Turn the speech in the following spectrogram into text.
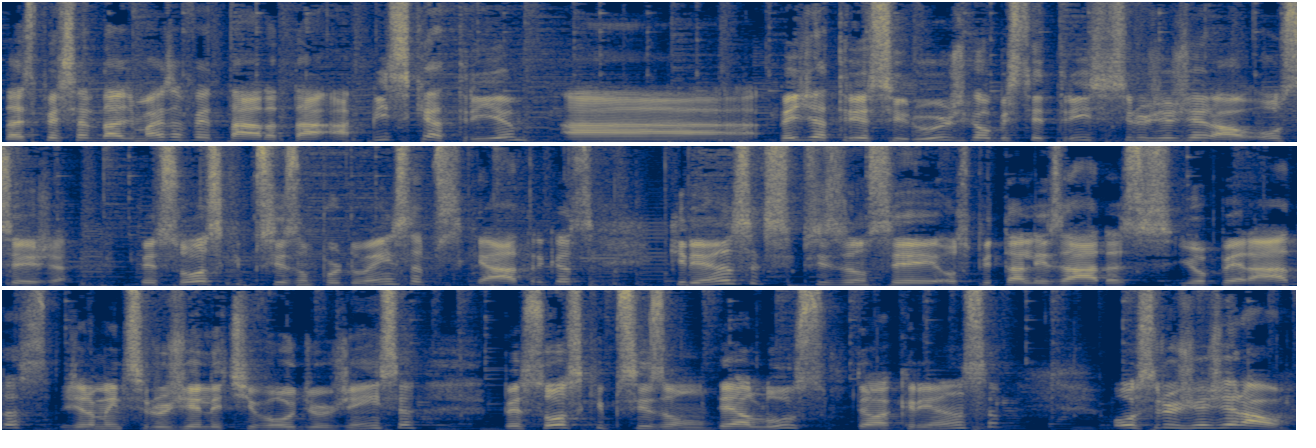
Da especialidade mais afetada tá a psiquiatria, a pediatria cirúrgica, a obstetrícia e cirurgia geral. Ou seja, pessoas que precisam por doenças psiquiátricas, crianças que precisam ser hospitalizadas e operadas, geralmente cirurgia eletiva ou de urgência, pessoas que precisam ter a luz, ter uma criança, ou cirurgia geral,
